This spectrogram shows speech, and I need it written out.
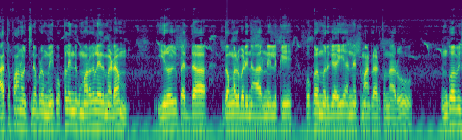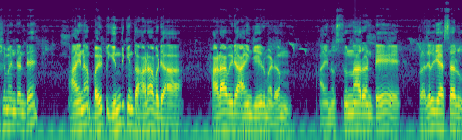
ఆ తుఫాన్ వచ్చినప్పుడు మీ కుక్కలు ఎందుకు మొరగలేదు మేడం? ఈరోజు పెద్ద దొంగలు పడిన ఆరు నెలలకి కుక్కలు మురిగాయి అన్నట్టు మాట్లాడుతున్నారు. ఇంకో విషయం ఏంటంటే ఆయన బయట ఎందుకు ఇంత హడావిడి? హడావిడి ఆయన చేయరు మేడం. ఆయన వస్తున్నారు అంటే ప్రజలు చేస్తారు.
